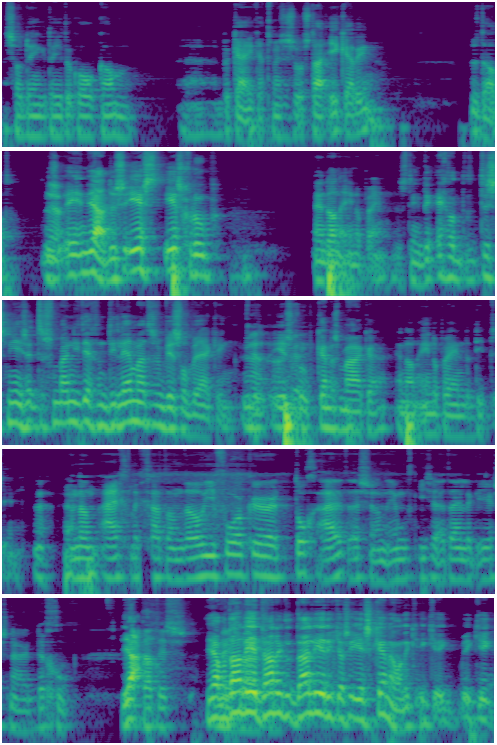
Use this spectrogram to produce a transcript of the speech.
Zo denk ik dat je het ook wel kan uh, bekijken. Tenminste, zo sta ik erin. Dus dat. Dus ja, ja dus eerst, eerst groep, en dan één op één. Dus ik denk echt dat het is, niet, het is voor mij niet echt een dilemma, het is een wisselwerking. Ja, Eerst groep kennis maken en dan één op één de diepte in. Ja, en dan eigenlijk gaat dan wel je voorkeur toch uit, als je dan één moet kiezen, uiteindelijk eerst naar de groep. Ja, dat is ja maar daar leer, daar, daar leer ik je als eerst kennen. Want ik, ik, ik, ik, ik,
